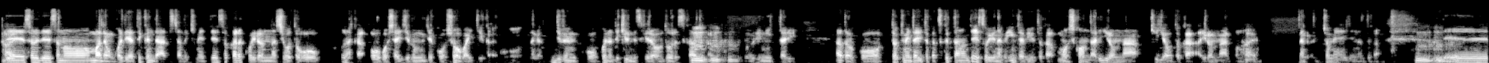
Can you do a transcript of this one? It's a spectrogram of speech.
はい。で、それでその、まあでもこれでやっていくんだってちゃんと決めて、そこからこういろんな仕事をなんか応募したり、自分でこう商売っていうか、こうなんか自分こうこういうのできるんですけど、どうですか？とか、うんうんうん。売りに行ったり、あとこうドキュメンタリーとか作ったので、そういうなんかインタビューとか申し込んだり、いろんな企業とか、いろんなこの、はい。なんか著名人だとか、うんうんで、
